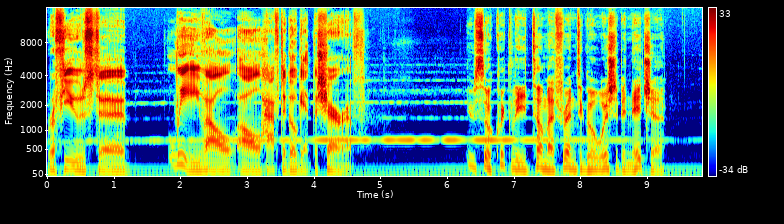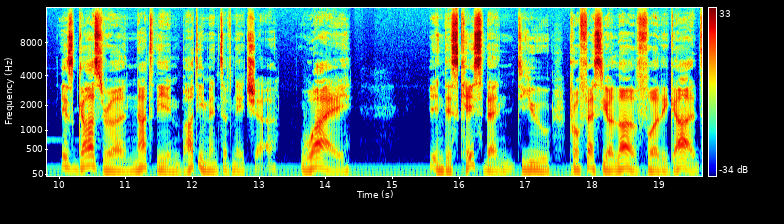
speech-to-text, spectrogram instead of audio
refuse to leave, I'll I'll have to go get the sheriff. You so quickly tell my friend to go worship in nature. Is Gozreh not the embodiment of nature? Why, in this case, then, do you profess your love for the god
